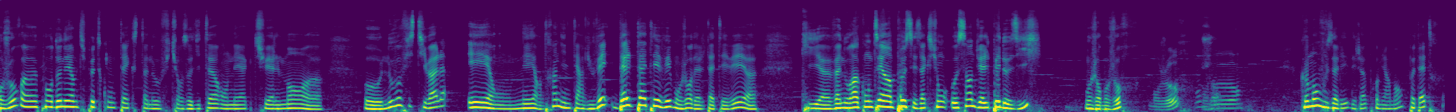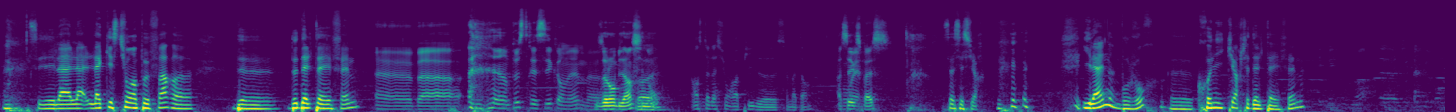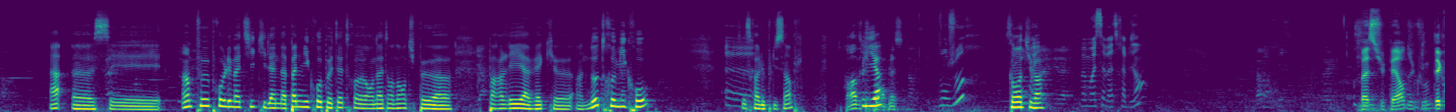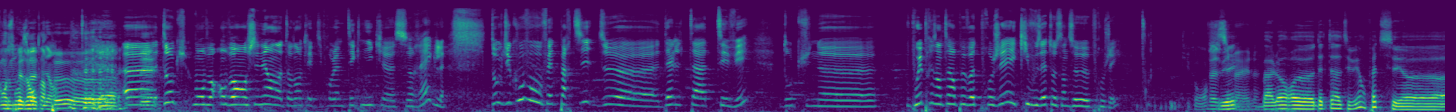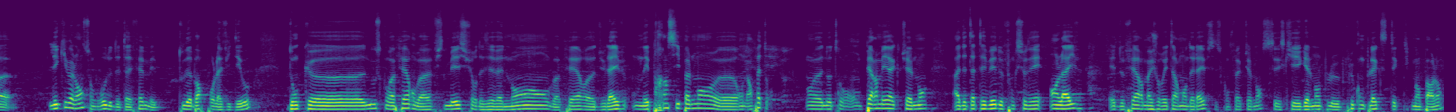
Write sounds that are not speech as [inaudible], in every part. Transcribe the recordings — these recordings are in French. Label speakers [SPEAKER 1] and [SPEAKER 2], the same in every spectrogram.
[SPEAKER 1] Bonjour, euh, pour donner un petit peu de contexte à nos futurs auditeurs, on est actuellement euh, au nouveau festival et on est en train d'interviewer Delta TV. Bonjour Delta TV, euh, qui euh, va nous raconter un peu ses actions au sein du LP2I. Bonjour, bonjour.
[SPEAKER 2] Bonjour.
[SPEAKER 3] Bonjour.
[SPEAKER 1] Comment vous allez déjà, premièrement, peut-être? [laughs] C'est la, la- la question un peu phare euh, de, de Delta FM.
[SPEAKER 3] Euh, bah, [laughs] un peu stressé quand même.
[SPEAKER 2] Nous allons bien sinon.
[SPEAKER 4] Ouais. Installation rapide euh, ce matin.
[SPEAKER 2] Assez
[SPEAKER 3] Ouais.
[SPEAKER 2] express.
[SPEAKER 1] Ça, c'est sûr. [laughs] Ilan, bonjour, euh, chroniqueur chez Delta FM. Ah, euh, c'est un peu problématique. Ilan n'a pas de micro, peut-être euh, en attendant, tu peux euh, parler avec euh, un autre micro. Ce
[SPEAKER 5] Euh,
[SPEAKER 1] sera le plus simple.
[SPEAKER 4] C'est pas grave, tu
[SPEAKER 1] Lia
[SPEAKER 4] peux remplacer.
[SPEAKER 5] Bonjour.
[SPEAKER 1] Comment tu vas?
[SPEAKER 5] Bah, moi ça va très bien.
[SPEAKER 3] Bah super du coup.
[SPEAKER 2] Dès qu'on se présente un peu. euh,
[SPEAKER 5] Euh, [laughs] [laughs] Donc bon, on, va, on va enchaîner en attendant que les petits problèmes techniques euh, se règlent. Donc du coup vous faites partie de euh, Delta TV. Donc une, euh, vous pouvez présenter un peu votre projet et qui vous êtes au sein de ce projet.
[SPEAKER 2] qui commence
[SPEAKER 3] Vas-y,
[SPEAKER 4] Oui.
[SPEAKER 3] Maël.
[SPEAKER 4] Bah alors euh, Delta TV en fait c'est euh, l'équivalence en gros de Delta FM mais tout d'abord pour la vidéo. Donc euh, nous ce qu'on va faire on va filmer sur des événements, on va faire euh, du live. On est principalement euh, on en fait on, notre, on permet actuellement à Delta TV de fonctionner en live et de faire majoritairement des lives, c'est ce qu'on fait actuellement, c'est ce qui est également le plus complexe techniquement parlant.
